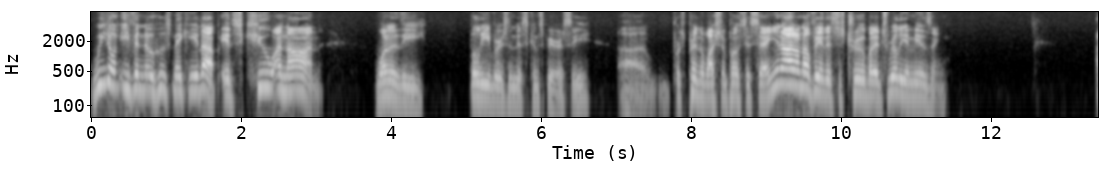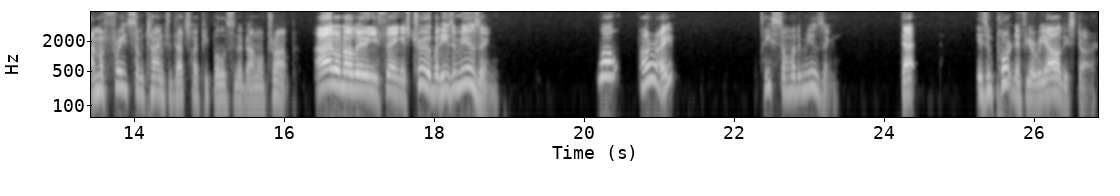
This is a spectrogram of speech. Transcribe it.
we don't even know who's making it up. It's QAnon. One of the believers in this conspiracy, uh, was the Washington Post, is saying, you know, I don't know if any of this is true, but it's really amusing. I'm afraid sometimes that that's why people listen to Donald Trump. I don't know if anything he's saying is true, but he's amusing. Well, all right. He's somewhat amusing. That is important if you're a reality star.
